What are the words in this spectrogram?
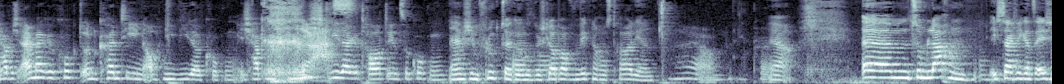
habe ich einmal geguckt und könnte ihn auch nie wieder gucken. Ich habe mich nicht wieder getraut, den zu gucken. Da habe ich im Flugzeug geguckt. Also. Ich glaube, auf dem Weg nach Australien. Naja, okay. Ja. Ähm, zum Lachen. Ich sag dir ganz ehrlich,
